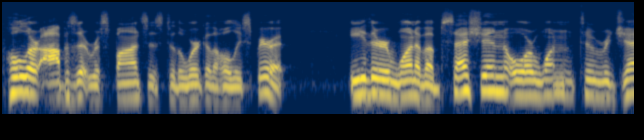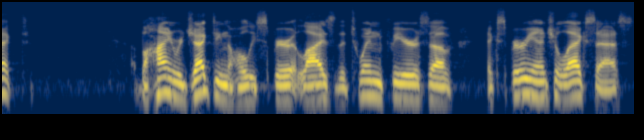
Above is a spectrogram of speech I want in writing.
polar opposite responses to the work of the Holy Spirit, either one of obsession or one to reject. Behind rejecting the Holy Spirit lies the twin fears of experiential excess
